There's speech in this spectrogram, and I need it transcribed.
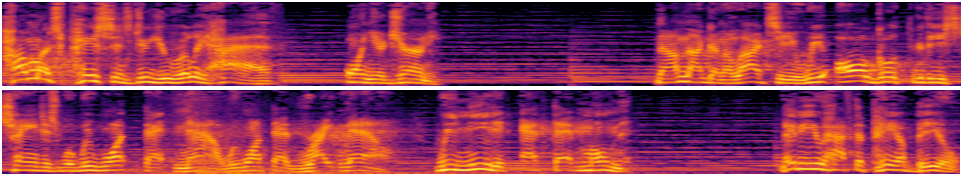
How much patience do you really have on your journey? Now, I'm not going to lie to you. We all go through these changes where we want that now. We want that right now. We need it at that moment. Maybe you have to pay a bill.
